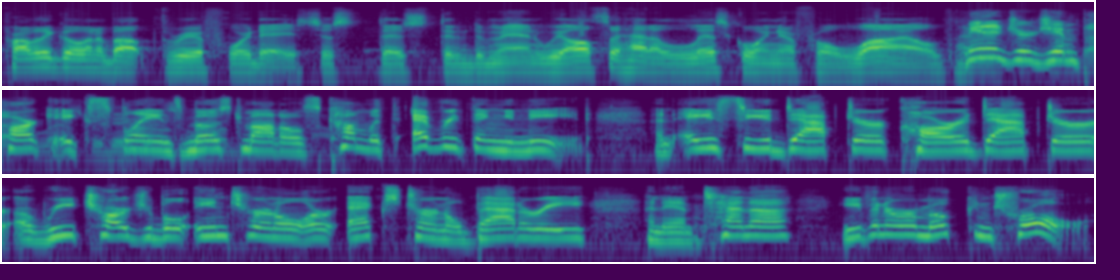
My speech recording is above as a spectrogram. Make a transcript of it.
probably go in about three or four days. Just there's the demand. We also had a list going there for a while. Manager Jim Park explains most models come with everything you need an AC adapter, car adapter, a rechargeable internal or external battery, an antenna, even a remote control.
